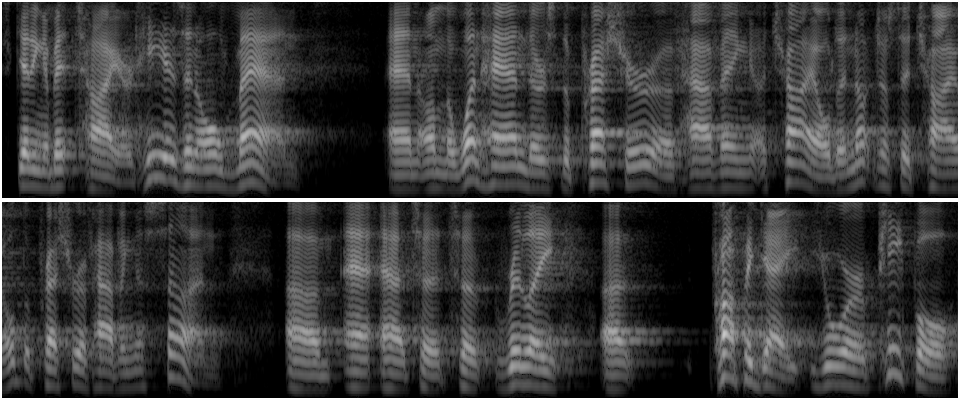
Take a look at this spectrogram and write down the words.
He's getting a bit tired. He is an old man. And on the one hand, there's the pressure of having a child, and not just a child, the pressure of having a son um, to, to really uh, propagate your people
